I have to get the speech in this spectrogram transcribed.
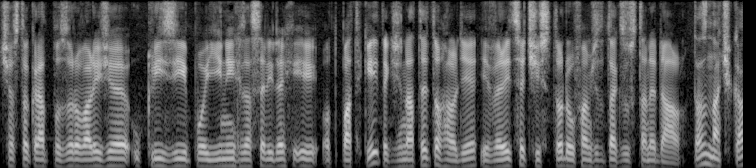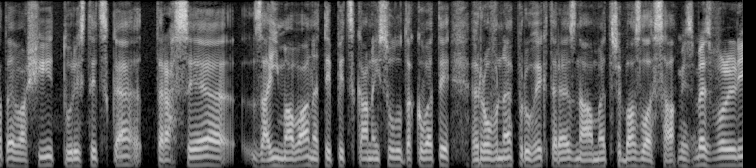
častokrát pozorovali, že uklízí po jiných zase lidech i odpadky, takže na této haldě je velice čisto. Doufám, že to tak zůstane dál. Ta značka té vaší turistické trasy je zajímavá, netypická, nejsou to takové ty rovné pruhy, které známe třeba z lesa. My jsme zvolili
